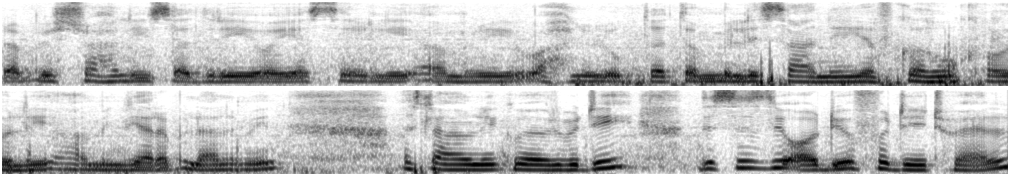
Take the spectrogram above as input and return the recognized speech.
رب اشرح لی صدری ویسر لی امری واحلل عقدۃ من لسانی یفقهوا قولی، آمین یا رب العالمین۔ السلام علیکم everybody this is the audio for day twelve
